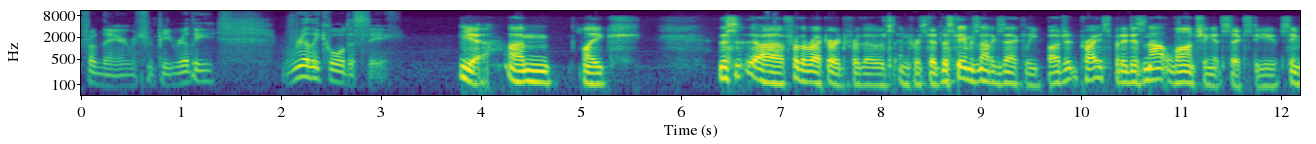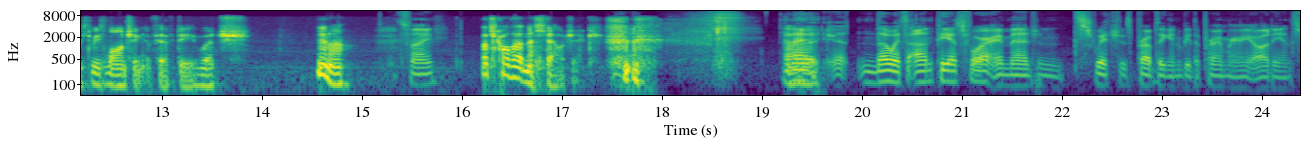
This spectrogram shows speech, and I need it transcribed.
from there, which would be really, really cool to see. Yeah, I'm like this. Uh, for the record, for those interested, this game is not exactly budget price, but it is not launching at sixty. It seems to be launching at fifty, which, you know, It's fine. let's call that nostalgic. And Uh, I, though it's on PS4, I imagine Switch is probably going to be the primary audience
